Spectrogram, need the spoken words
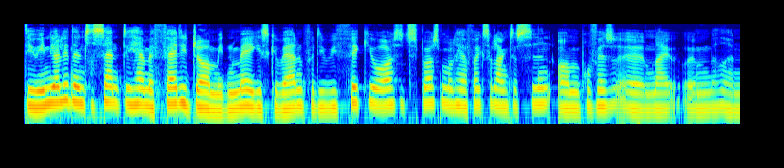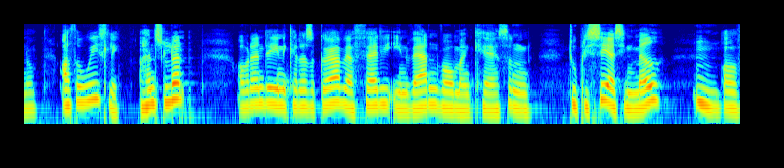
Det er jo egentlig også lidt interessant, det her med fattigdom i den magiske verden, fordi vi fik jo også et spørgsmål her for ikke så lang tid siden om professor, øh, nej, øh, hvad hedder han nu? Arthur Weasley og hans løn, og hvordan det egentlig kan lade sig gøre at være fattig i en verden, hvor man kan sådan duplicere sin mad Mm. og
